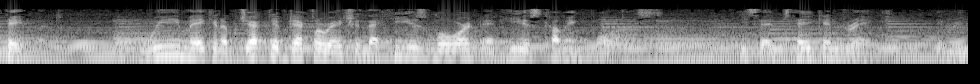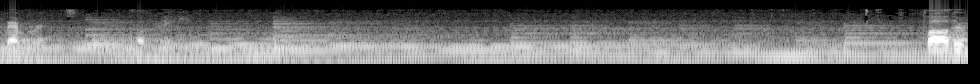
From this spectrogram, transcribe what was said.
statement. We make an objective declaration that He is Lord and He is coming for us. He said, Take and drink in remembrance Father,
